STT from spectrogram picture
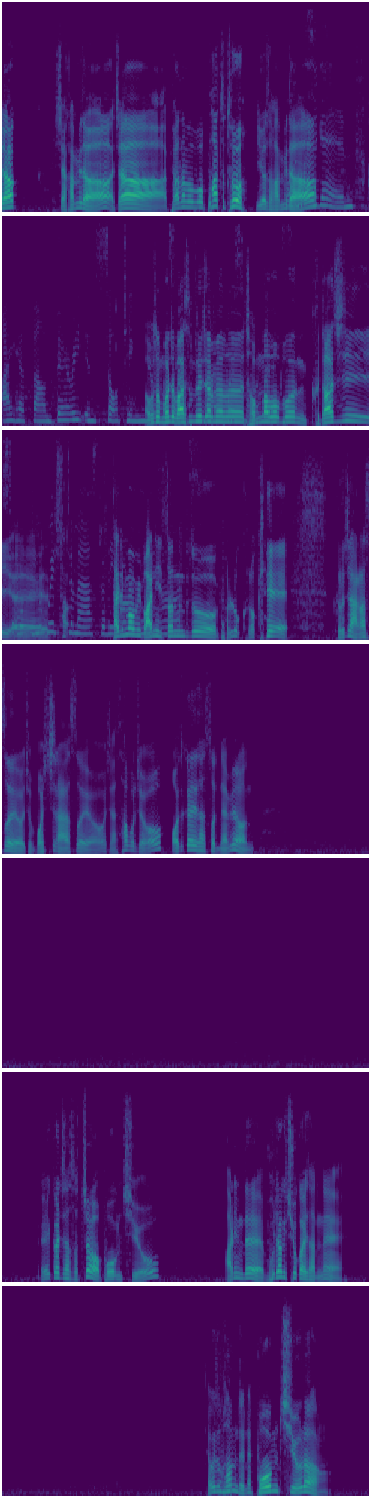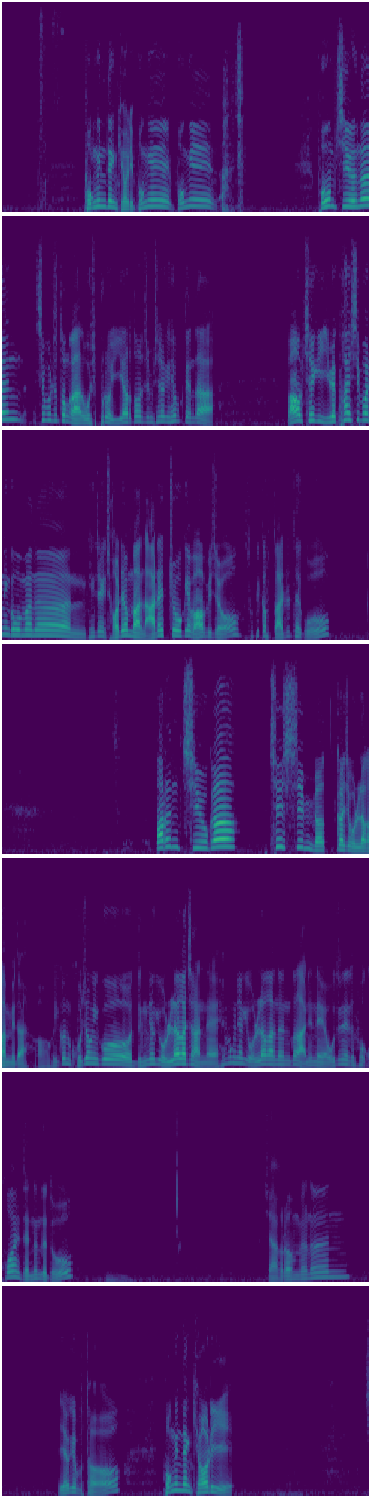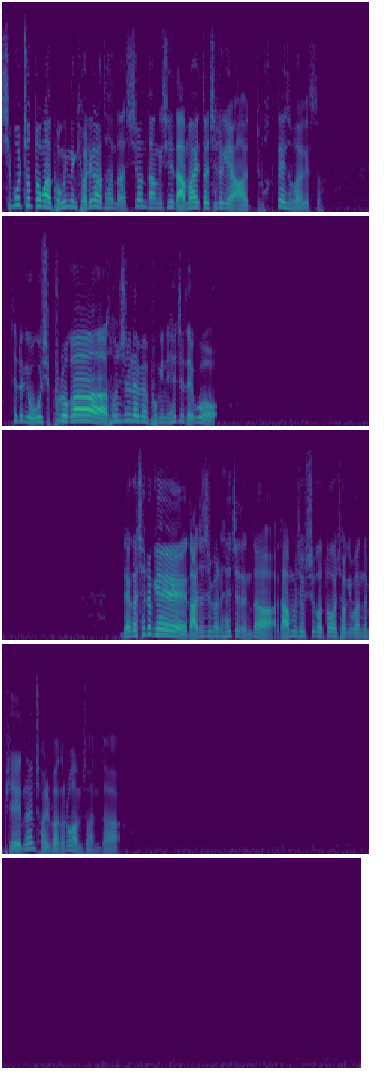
시작 시작합니다. 자 변화무보 파트 2 이어서 갑니다. 아, 우선 먼저 말씀드리자면은 전마법은 그다지 에, 사- the 다림법이 많이? 있었는데도 별로 그렇게 그러지 않았어요. 좀 멋있진 않았어요. 자 사보죠. 어디까지 샀었냐면 여기까지 샀었죠. 보험 치유. 아닌데 무작위 치유까지 샀네. 여기서 사면 되네. 보험 치유랑 봉인된 결의. 봉인 봉인 보험 치유는 15초 동안 50% 이하로 떨어지면 체력이 회복된다. 마법책이 280원인 거 보면은 굉장히 저렴한 아래쪽의 마법이죠. 소비값도 낮을 테고. 빠른 치유가 70몇 가지 올라갑니다. 어, 이건 고정이고 능력이 올라가진 않네. 회복력이 올라가는 건 아니네요. 오디네이터 포 호환이 됐는데도. 음. 자, 그러면은 여기부터 봉인된 결이 15초 동안 봉인된 결의가 나타난다. 시연 당시 남아있던 체력이 아 확대해서 봐야겠어. 체력이 50%가 손실내면 봉인이 해제되고 내가 체력이 낮아지면 해제된다. 남은 적시간 동안 적이 받는 피해는 절반으로 감소한다.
